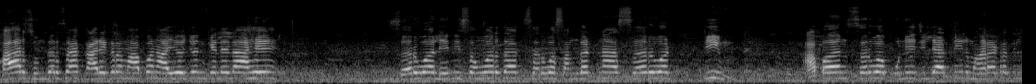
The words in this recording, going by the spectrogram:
फार सुंदरसा कार्यक्रम आपण आयोजन केलेला आहे. सर्व लेणी संवर्धक सर्व संघटना सर्व टीम आपण सर्व पुणे जिल्ह्यातील महाराष्ट्रातील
